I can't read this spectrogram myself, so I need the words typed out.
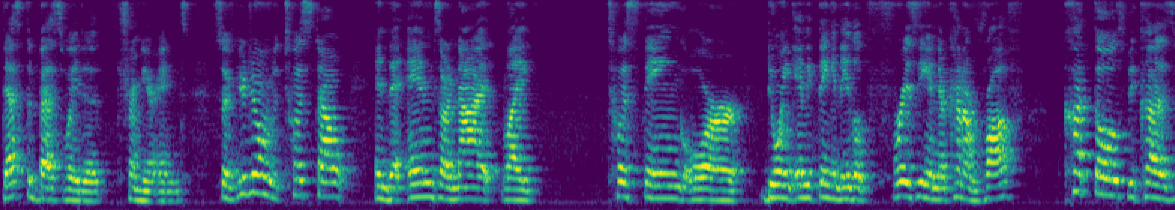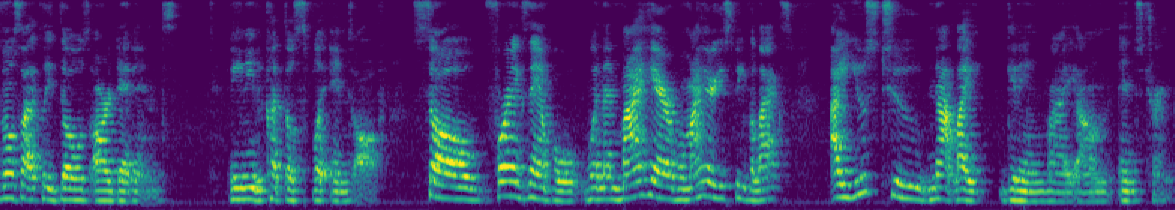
that's the best way to trim your ends. So if you're doing a twist out and the ends are not like twisting or doing anything and they look frizzy and they're kind of rough, cut those because most likely those are dead ends. And you need to cut those split ends off. So, for an example, when my hair, when my hair used to be relaxed, I used to not like getting my um, ends trimmed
